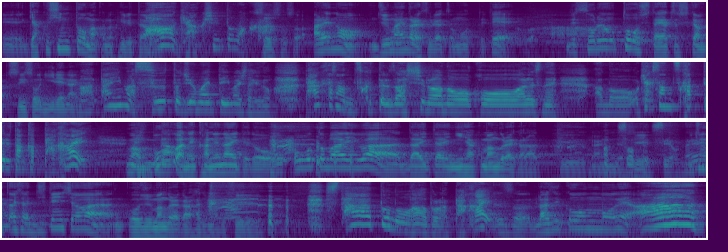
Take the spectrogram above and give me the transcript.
えー逆浸透膜のフィルター。ああ逆浸透膜か。そうそうそう。あれの10万円ぐらいするやつを持っててでそれを通したやつしか水槽に入れない、また今スーッと10万円って言いましたけど拓田さん作ってる雑誌のあのこうあれですね。あのお客さん使ってる単価高い。まあ、僕はね金ないけどお オートバイは大体200万ぐらいからっていう感じだし そうですよね。ちの会社自転車は50万ぐらいから始まる スタートのハードルが高い。しそうラジコンもねあーっ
